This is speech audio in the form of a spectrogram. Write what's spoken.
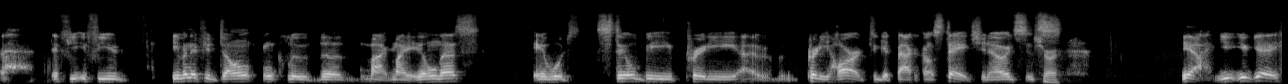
if you if you even if you don't include the my, my illness it would still be pretty uh, pretty hard to get back on stage. You know, it's it's Sure. yeah, you you get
